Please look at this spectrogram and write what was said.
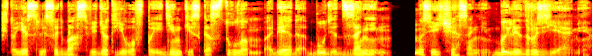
что если судьба сведет его в поединке с Кастулом, победа будет за ним. Но сейчас они были друзьями.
